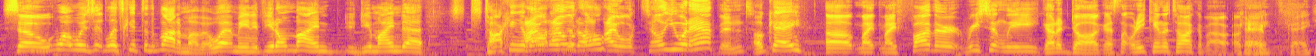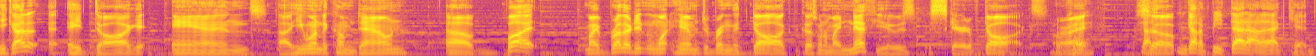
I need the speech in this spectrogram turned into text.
So What was it? Let's get to the bottom of it. Well, I mean, if you don't mind, do you mind uh, talking about I it will at all? I will tell you what happened. okay. Uh, my my father recently got a dog. That's not what he came to talk about. Okay. Okay, okay. He got a, a dog, and uh, he wanted to come down, uh, but my brother didn't want him to bring the dog because one of my nephews is scared of dogs. All Okay. right. Gotta, So gotta beat that out of that kid.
